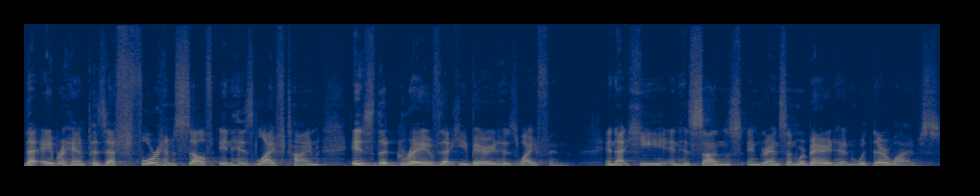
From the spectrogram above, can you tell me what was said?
that Abraham possessed for himself in his lifetime is the grave that he buried his wife in, and that he and his sons and grandson were buried in with their wives.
